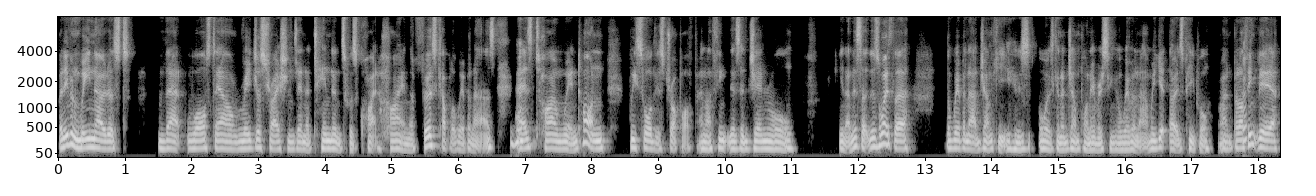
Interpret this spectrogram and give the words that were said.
but even we noticed that whilst our registrations and attendance was quite high in the first couple of webinars, mm-hmm. as time went on, we saw this drop off. And I think there's a general, you know, there's, a, there's always the, the webinar junkie who's always going to jump on every single webinar. We get those people, right? But I think they're,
